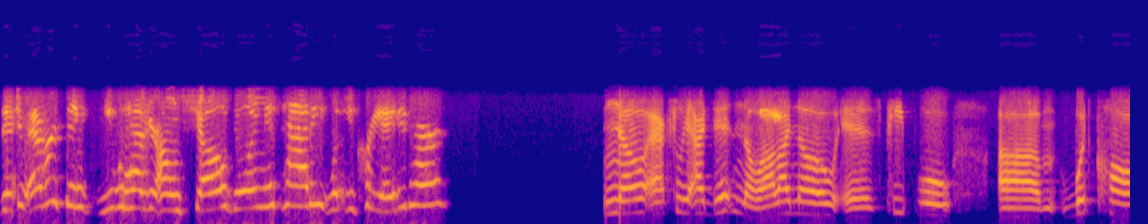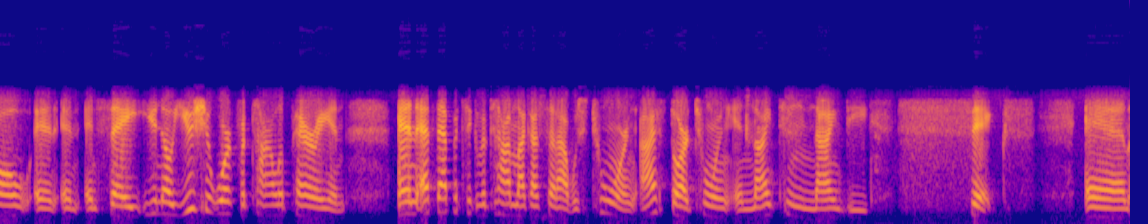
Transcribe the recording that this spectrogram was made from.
did you ever think you would have your own show doing Miss Hattie when you created her? No, actually, I didn't know. All I know is people um would call and and and say, you know, you should work for Tyler Perry and and at that particular time, like I said, I was touring. I started touring in 1996, and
